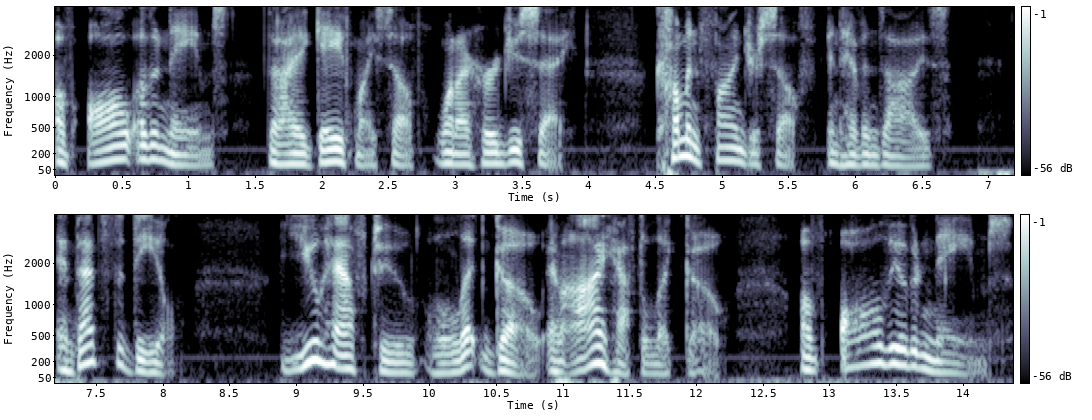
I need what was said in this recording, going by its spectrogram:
of all other names that I gave myself when I heard you say, Come and find yourself in heaven's eyes. And that's the deal. You have to let go, and I have to let go of all the other names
